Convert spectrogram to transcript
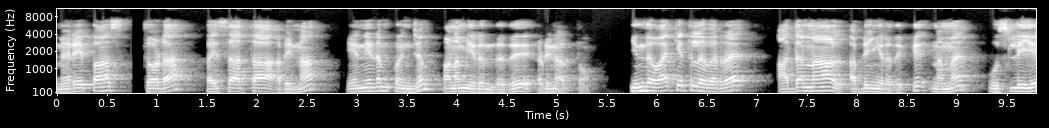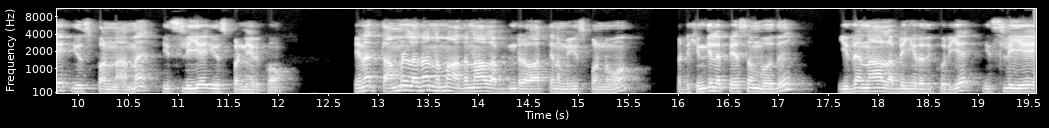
மேரே பாஸ் தோடா பைசா தா அப்படின்னா என்னிடம் கொஞ்சம் பணம் இருந்தது அப்படின்னு அர்த்தம். இந்த வாக்கியத்தில் வர்ற அதனால் அப்படிங்கிறதுக்கு நம்ம உஸ்லியே யூஸ் பண்ணாமல் இஸ்லியே யூஸ் பண்ணியிருக்கோம். ஏன்னா தமிழில் தான் நம்ம அதனால் அப்படின்ற வார்த்தையை நம்ம யூஸ் பண்ணுவோம். பட் ஹிந்தியில் பேசும்போது இதனால் அப்படிங்கிறதுக்குரிய இஸ்லியே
